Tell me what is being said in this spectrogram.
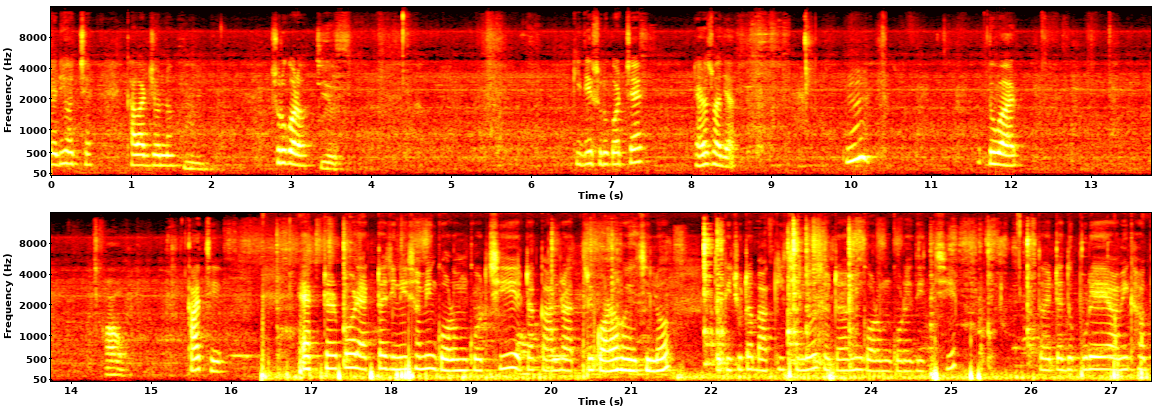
রেডি হচ্ছে খাওয়ার জন্য। শুরু করো. কি দিয়ে শুরু করছে? ঢেঁড়স ভাজা। হুম। দুবার খাও। খাচ্ছি। একটার পর একটা জিনিস আমি গরম করছি। এটা কাল রাত্রে করা হয়েছিল। তো কিছুটা বাকি ছিল সেটা আমি গরম করে দিচ্ছি। তো এটা দুপুরে আমি খাব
